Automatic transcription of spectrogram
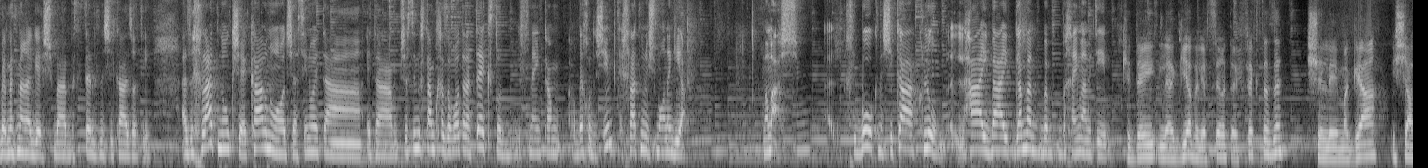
באמת מרגש בסצנת נשיקה הזאת. אז החלטנו, כשהכרנו עוד, שעשינו את ה... את ה... שעשינו סתם חזרות על הטקסט עוד לפני כמה, הרבה חודשים, החלטנו לשמור נגיעה. ממש. חיבוק, נשיקה, כלום. היי, ביי, גם בחיים האמיתיים. כדי להגיע ולייצר את האפקט הזה, של אה, מגע אישה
